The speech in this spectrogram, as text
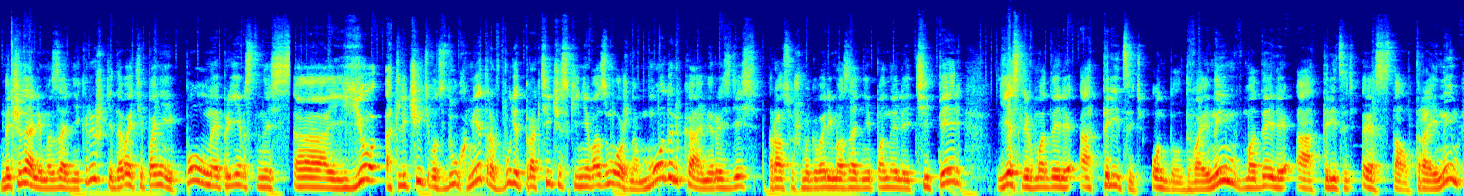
начинали мы с задней крышки, давайте по ней полная преемственность. А, ее отличить вот с двух метров будет практически невозможно. Модуль камеры здесь, раз уж мы говорим о задней панели, теперь, если в модели А30 он был двойным, в модели А30s стал тройным,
